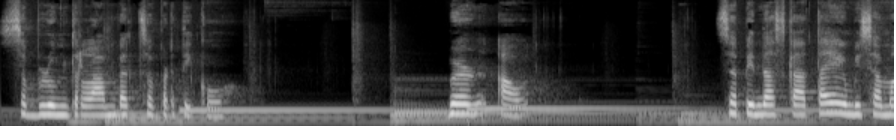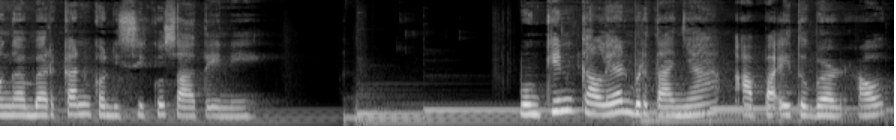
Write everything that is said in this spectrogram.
sebelum terlambat sepertiku. Burnout. Sepintas kata yang bisa menggambarkan kondisiku saat ini. Mungkin kalian bertanya apa itu burnout?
